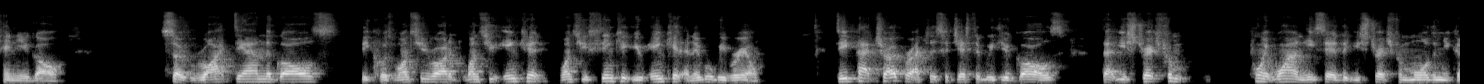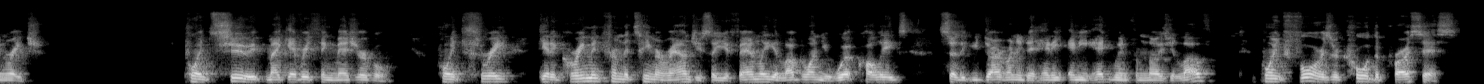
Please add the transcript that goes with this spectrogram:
10 year goal. So write down the goals because once you write it, once you ink it, once you think it, you ink it and it will be real. Deepak Chopra actually suggested with your goals that you stretch from point one, he said that you stretch for more than you can reach. Point two, make everything measurable. Point three, get agreement from the team around you, so your family, your loved one, your work colleagues, so that you don't run into any, headwind from those you love. Point four is record the process.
